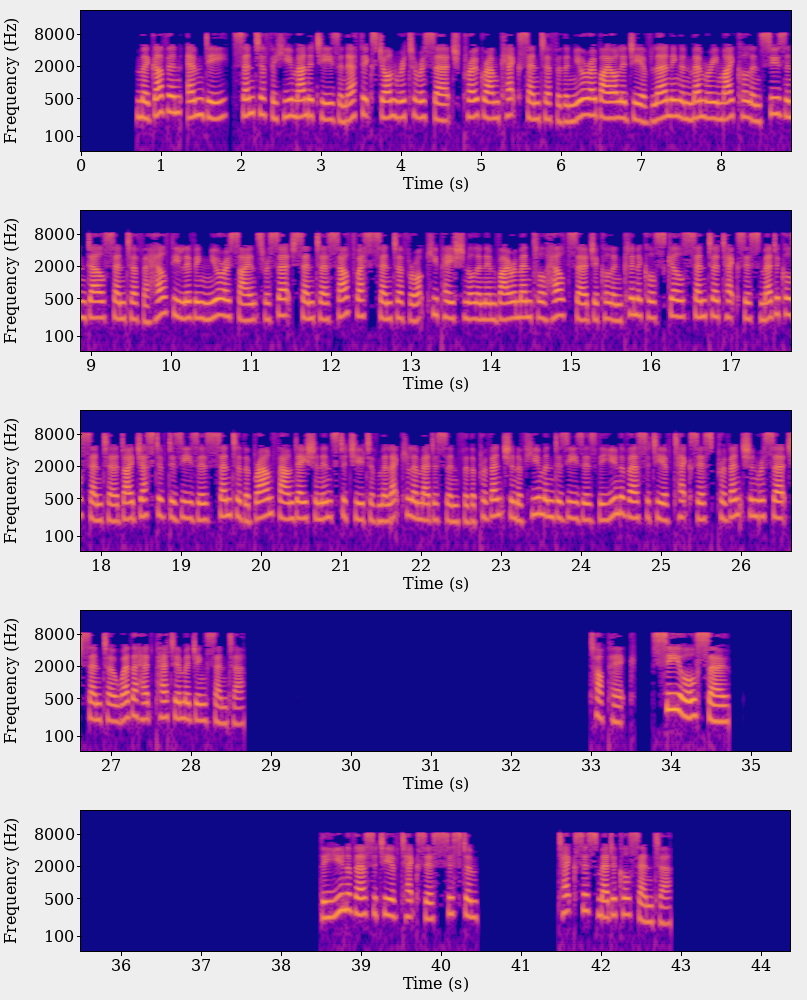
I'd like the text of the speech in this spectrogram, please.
McGovern, MD, Center for Humanities and Ethics John Ritter Research Program Keck Center for the Neurobiology of Learning and Memory Michael and Susan Dell Center for Healthy Living Neuroscience Research Center Southwest Center for Occupational and Environmental Health Surgical and Clinical Skills Center Texas Medical Center Digestive Diseases Center The Brown Foundation Institute of Molecular Medicine for the Prevention of Human Diseases The University of Texas Prevention Research Center Weatherhead PET Imaging Center Topic. See also The University of Texas System Texas Medical Center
